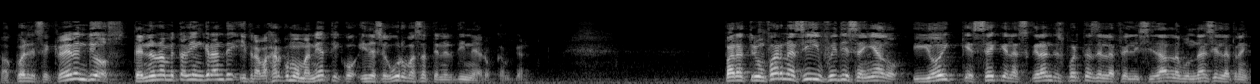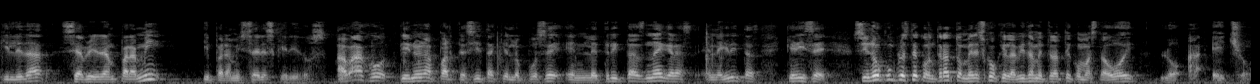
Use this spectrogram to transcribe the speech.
acuérdense, creer en Dios, tener una meta bien grande y trabajar como maniático y de seguro vas a tener dinero, campeón. Para triunfar nací y fui diseñado y hoy que sé que las grandes puertas de la felicidad, la abundancia y la tranquilidad se abrirán para mí y para mis seres queridos. Abajo tiene una partecita que lo puse en letritas negras, en negritas, que dice, si no cumplo este contrato, merezco que la vida me trate como hasta hoy lo ha hecho.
